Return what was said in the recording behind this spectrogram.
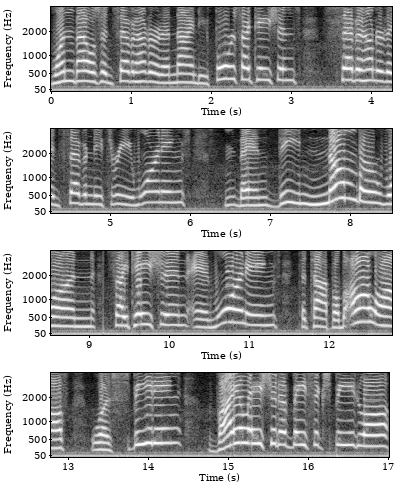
1,794 citations, 773 warnings. Then the number one citation and warnings to top them all off was speeding, violation of basic speed law,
